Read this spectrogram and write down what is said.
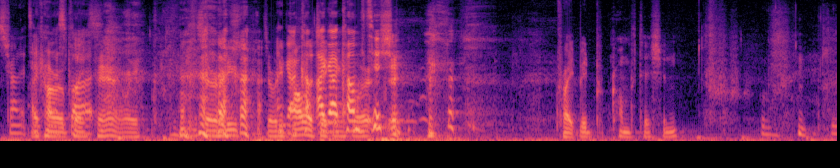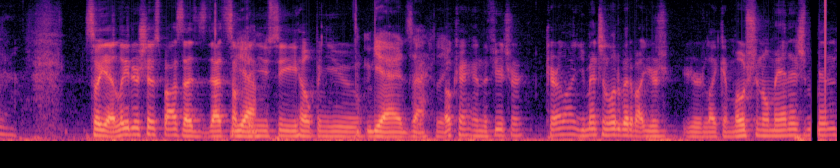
He's trying to I take can't replace spot. Apparently, it's already, it's already I got, co- I got competition. Quite big p- competition. so yeah, leadership spots. That's that's something Yeah. you see helping you. Yeah, exactly. Okay, in the future, Caroline, you mentioned a little bit about your your like emotional management. Um,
